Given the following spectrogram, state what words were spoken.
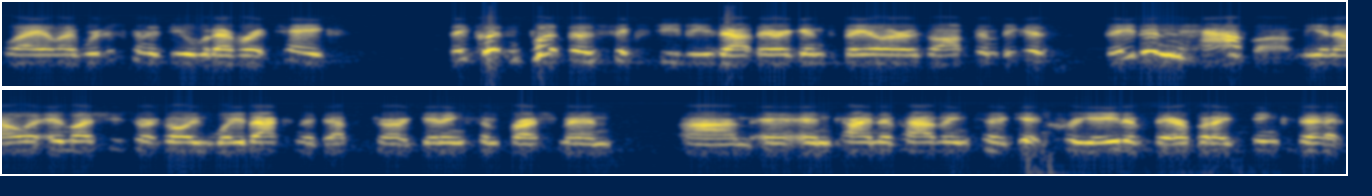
play. Like we're just going to do whatever it takes. They couldn't put those six DBs out there against Baylor as often because they didn't have them. You know, unless you start going way back in the depth chart, getting some freshmen, um, and, and kind of having to get creative there. But I think that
